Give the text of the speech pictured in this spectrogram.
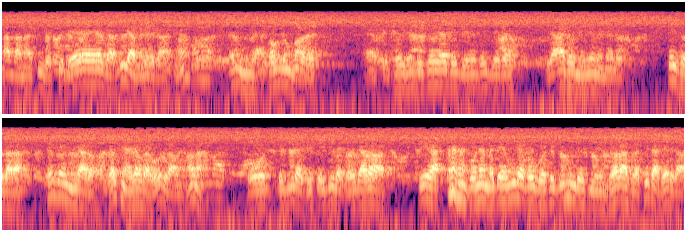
ငါတဏှာရှိတယ်ဖြစ်တယ်ဆိုတာသိရမယ်တကားနော်အဲ့ဒီနည်းကအကောင်းဆုံးပါပဲ အဲသိဆိုးရင်သိဆိုးရဲသိကြရင်သိကြတယ်ရာအထုတ်နေရင်လည်းလို့သိဆိုတာကသိသိနေရတော့ရောက်ချင်ရောက်တာကိုတကားဟုတ်လားဟိုသိကြည့်လိုက်ဒီသိကြည့်လိုက်တော့ကြတော့ဒီကကိုယ်နဲ့မတည့်ဘူးတဲ့ပုဂ္ဂိုလ်သိကြည့်မှုလို့ရှိရင်ဒေါသဆိုတာဖြစ်တတ်တယ်တကား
